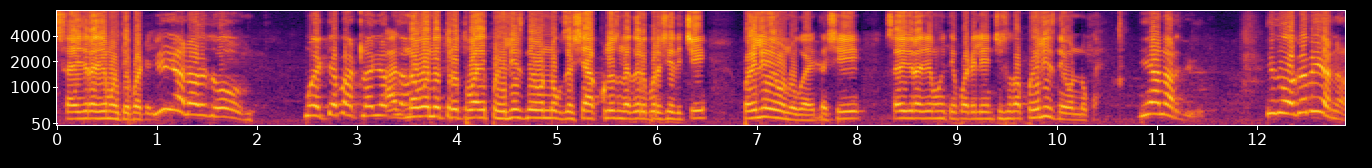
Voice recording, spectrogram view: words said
शाहीराजे मोहिते पाटील. मी येणारच हो मोहिते आज पाटला नवं नेतृत्व आहे. पहिलीच निवडणूक जशी अकलूज नगर परिषदेची पहिली निवडणूक आहे तशी सयाजीराजे मोहिते पाटील यांची सुद्धा पहिलीच निवडणूक आहे. येणार ती. ती दोघं बी येणार.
